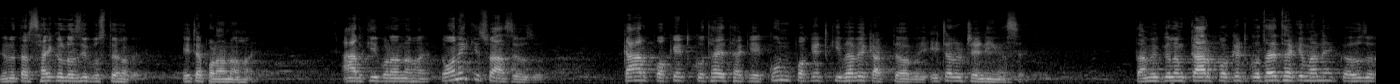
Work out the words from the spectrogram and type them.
যেন তার সাইকোলজি বুঝতে হবে, এটা পড়ানো হয়। আর কি পড়ানো হয়? অনেক কিছু আছে হুজুর। কার পকেট কোথায় থাকে, কোন পকেট কীভাবে কাটতে হবে, এটারও ট্রেনিং আছে। তা আমি বললাম, কার পকেট কোথায় থাকে মানে? হুজুর,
